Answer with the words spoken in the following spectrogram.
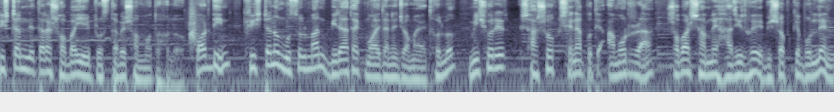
খ্রিস্টান নেতারা সবাই এই প্রস্তাবে সম্মত হলো। পরদিন খ্রিস্টান ও মুসলমান বিরাট এক ময়দানে জমায়েত হলো। মিশরের শাসক সেনাপতি আমররা সবার সামনে হাজির হয়ে বিশপকে বললেন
